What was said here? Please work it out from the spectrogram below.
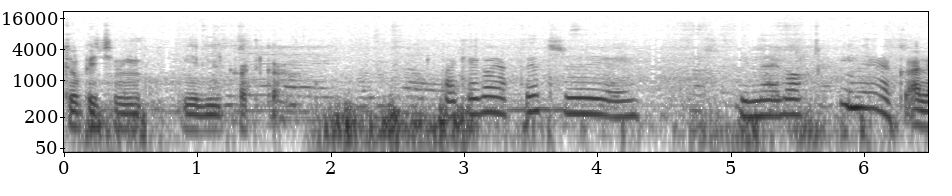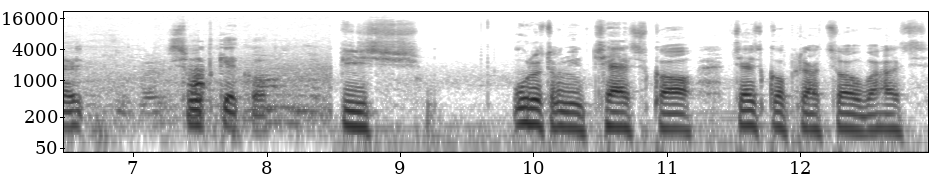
to będziemy mieli kotka. Takiego jak ty, czy innego? Innego, ale słodkiego. Byś urodzony ciężko, ciężko pracować,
